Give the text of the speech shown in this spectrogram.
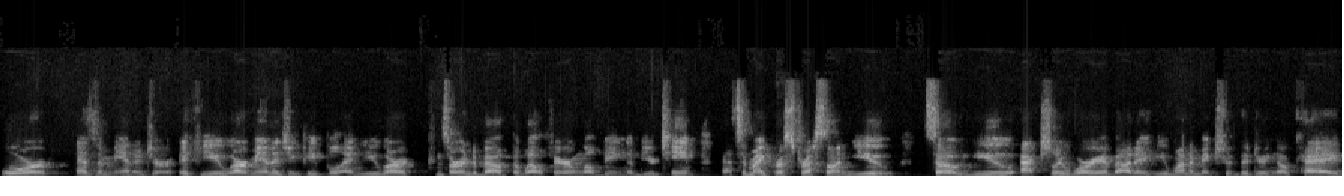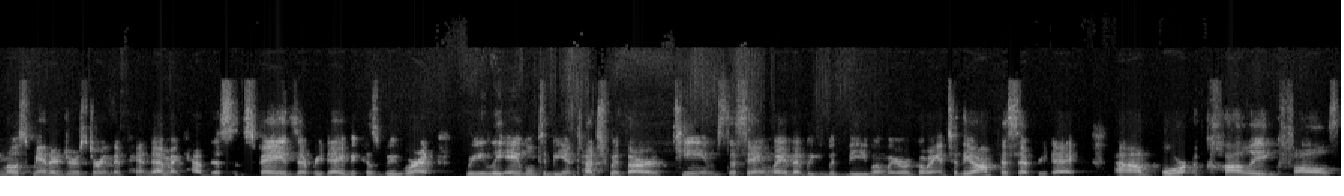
or as a manager if you are managing people and you are concerned about the welfare and well-being of your team that's a micro stress on you. So you actually worry about it. You want to make sure they're doing okay. Most managers during the pandemic had this in spades every day because we weren't really able to be in touch with our teams the same way that we would be when we were going into the office every day. Um, or a colleague falls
